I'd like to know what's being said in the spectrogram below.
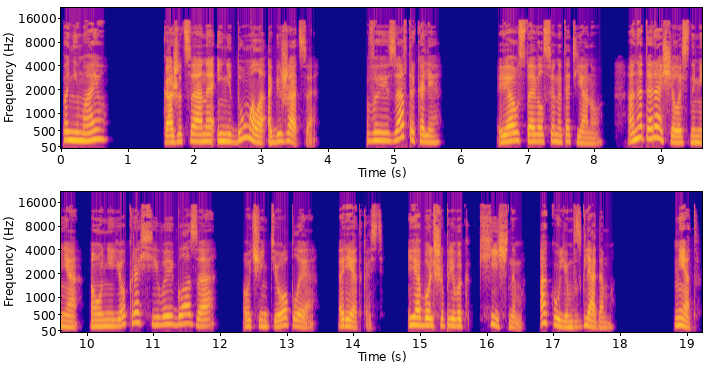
Понимаю. Кажется, она и не думала обижаться. Вы завтракали? Я уставился на Татьяну. Она таращилась на меня, а у нее красивые глаза, очень теплые, редкость. Я больше привык к хищным, акулим взглядам. Нет, —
